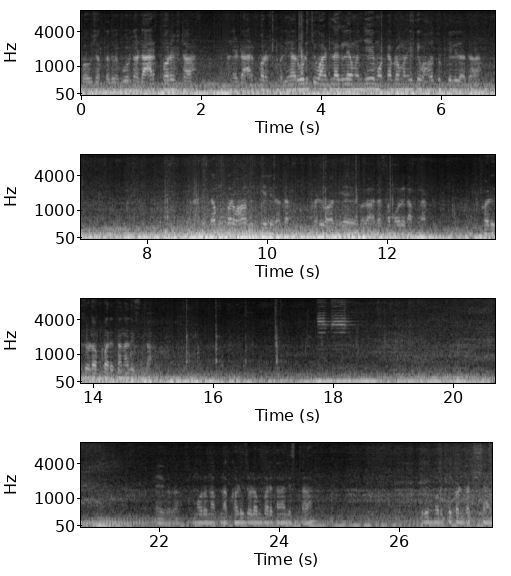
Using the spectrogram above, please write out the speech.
बघू शकता तुम्ही पूर्ण डार्क फॉरेस्ट हा. म्हणजे डार्क फॉरेस्टमध्ये ह्या रोडची वाट लागल्या म्हणजे मोठ्या प्रमाणात इथे वाहतूक केली जातात डंपर वाहतूक केली जातात खडी वाहतूक हे बघा आता समोरून आपला खडीचं डंपर येताना दिसता. हे बघा समोरून आपला खडीचं डंपर येताना दिसता. त्रिमूर्ती कंस्ट्रक्शन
